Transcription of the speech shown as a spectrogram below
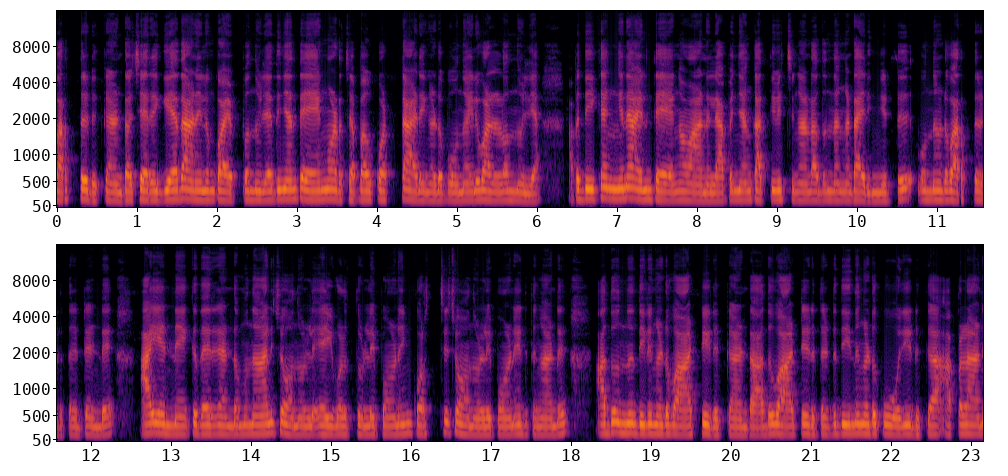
വറുത്തെടുക്കാൻ കേട്ടോ ചിരകിയതാണേലും കുഴപ്പമൊന്നുമില്ല. അത് ഞാൻ തേങ്ങ ഉടച്ചപ്പോൾ അത് കൊട്ടാടി ഇങ്ങോട്ട് പോകുന്നു അതിൽ വെള്ളമൊന്നുമില്ല. അപ്പോൾ ഇതേക്ക് എങ്ങനെ ആയാലും തേങ്ങ വേണമല്ലോ അപ്പം ഞാൻ കത്തി വെച്ചിങ്ങാണ്ട് അതൊന്നും അങ്ങോട്ട് അരിഞ്ഞിട്ട് ഒന്നുകൊണ്ട് വറുത്തെടുത്തിട്ടുണ്ട്. ആ എണ്ണയ്ക്ക് തരെ രണ്ട് മൂന്നാൽ ചുവന്നുള്ളി വെളുത്തുള്ളി പോണയും കുറച്ച് ചുവന്നുള്ളി പോണയും എടുത്തുങ്ങാണ്ട് അതൊന്ന് ഇതിലിങ്ങോട്ട് വാട്ടിയെടുക്കുക അത് വാട്ടിയെടുത്തിട്ട് ഇതിൽ നിന്ന് ഇങ്ങോട്ട് കോരി എടുക്കുക അപ്പോഴാണ്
